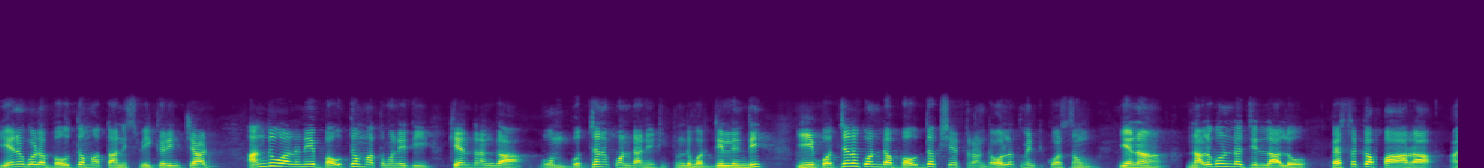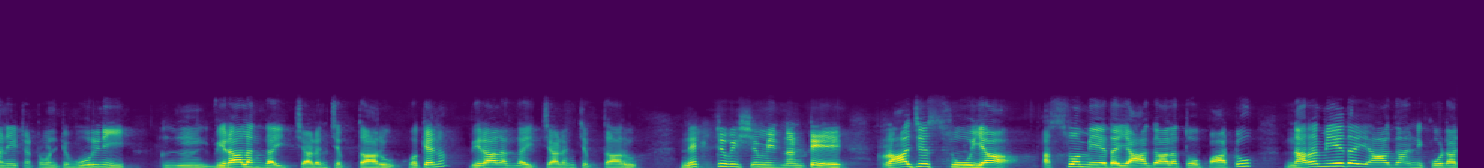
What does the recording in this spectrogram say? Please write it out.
ఈయన కూడా బౌద్ధ మతాన్ని స్వీకరించాడు. అందువలనే బౌద్ధ మతం అనేది కేంద్రంగా బుజ్జనకొండ బొజ్జనకొండ అనేటటువంటి వర్ధిల్లింది. ఈ బొజ్జనకొండ బౌద్ధ క్షేత్రం డెవలప్మెంట్ కోసం ఈయన నల్గొండ జిల్లాలో పెసకపార అనేటటువంటి ఊరిని విరాళంగా ఇచ్చాడని చెప్తారు. ఓకేనా? విరాళంగా ఇచ్చాడని చెప్తారు. నెక్స్ట్ విషయం ఏంటంటే రాజసూయ అశ్వమేధ యాగాలతో పాటు నరమేధ యాగాన్ని కూడా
